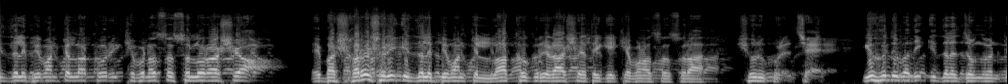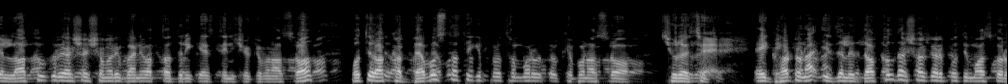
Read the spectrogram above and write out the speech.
ইসরায়েলি বিমানকে লক্ষ্য করে ক্ষেপণাস্ত্র ছড়ল রাশিয়া। এবার সরাসরি ইসরায়েলি বিমানকে লক্ষ্য করে রাশিয়া থেকে ক্ষেপণাস্ত্র ছোড়া শুরু করেছে। ইহুদিবাদী ইসরায়েলের জঙ্গিবানকে লক্ষ্য করে রাশিয়ার সামরিক বাহিনী অত্যাধুনিক এস তিনশো ক্ষেপণাস্ত্র প্রতিরক্ষা ব্যবস্থা থেকে প্রথমবারের মতো ক্ষেপণাস্ত্র ছুড়েছে। এই ঘটনা ইসরায়েলের দখলদার সরকারের প্রতি মস্কোর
